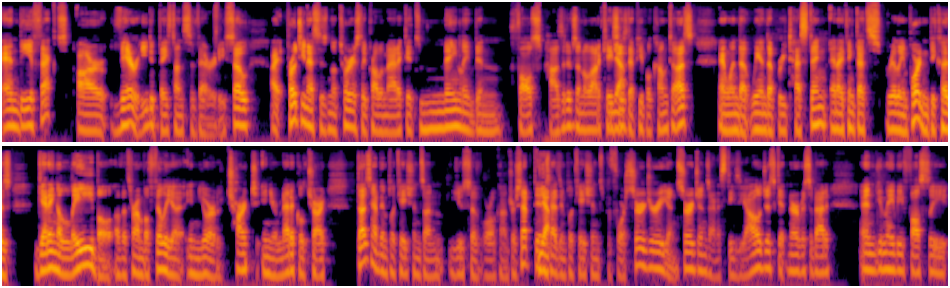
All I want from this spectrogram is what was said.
and the effects are varied based on severity. So I, protein S is notoriously problematic. It's mainly been false positives in a lot of cases Yeah. that people come to us, and when that we end up retesting. And I think that's really important because getting a label of a thrombophilia in your chart, in your medical chart, does have implications on use of oral contraceptives, Yeah. has implications before surgery, and surgeons, anesthesiologists get nervous about it. And you may be falsely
